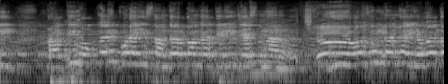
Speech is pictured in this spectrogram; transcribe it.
గడవాలని ప్రతి ఒక్కరికి కూడా ఈ సందర్భంగా తెలియజేస్తున్నాను ఈ రోజులలో యువత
